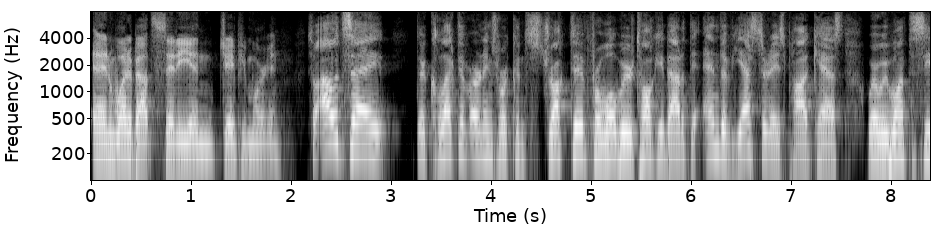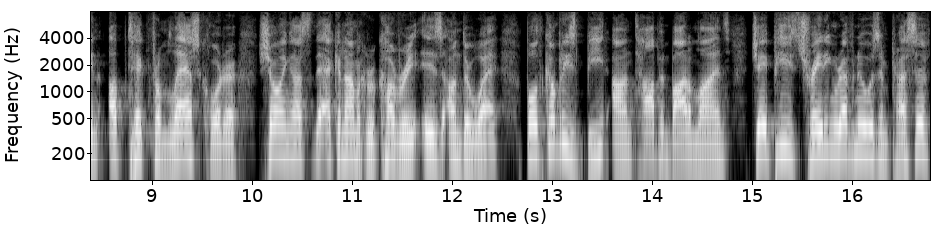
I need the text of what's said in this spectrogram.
And what about Citi and JP Morgan? So I would say their collective earnings were constructive for what we were talking about at the end of yesterday's podcast, where we want to see an uptick from last quarter, showing us the economic recovery is underway. Both companies beat on top and bottom lines. JP's trading revenue was impressive,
